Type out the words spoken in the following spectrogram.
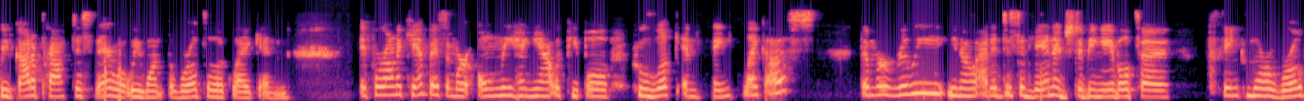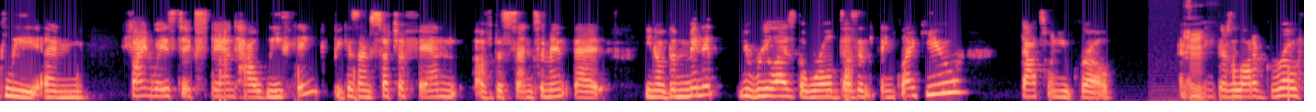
we've got to practice there what we want the world to look like. And if we're on a campus and we're only hanging out with people who look and think like us, then we're really, you know, at a disadvantage to being able to think more worldly and find ways to expand how we think because I'm such a fan of the sentiment that you know, the minute you realize the world doesn't think like you, that's when you grow. And I hmm. think there's a lot of growth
